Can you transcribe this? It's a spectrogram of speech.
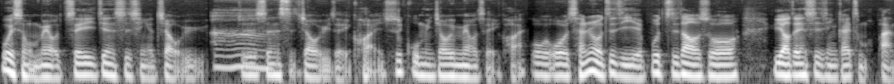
为什么没有这一件事情的教育，就是生死教育这一块，就是国民教育没有这一块。我我承认我自己也不知道说遇到这件事情该怎么办。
